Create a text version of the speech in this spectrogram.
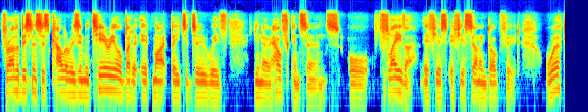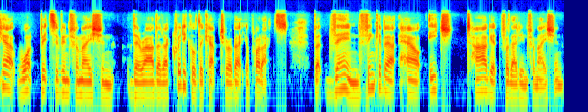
For other businesses, color is immaterial, but it, it might be to do with, you know, health concerns or flavor if you're if you're selling dog food. Work out what bits of information there are that are critical to capture about your products, but then think about how each target for that information.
